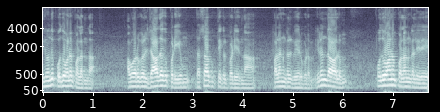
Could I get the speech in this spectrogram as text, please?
இது வந்து பொதுவான பலன்தான். அவர்கள் ஜாதகப்படியும் தசாபுக்திகள் படியும் தான் பலன்கள் வேறுபடும். இருந்தாலும் பொதுவான பலன்களிலே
